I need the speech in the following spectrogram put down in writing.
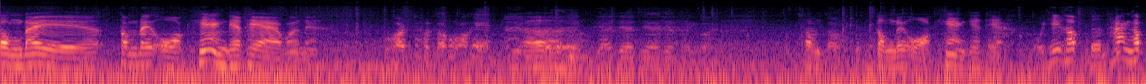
ต้องได้ต้องได้ออกแห้งแท้ๆมาเนี่ย พอจะต้องโอเคเออ เดี๋ยวเดี๋ยวเดี๋ยวเดี๋ยวไปก่อน ต้องต้องได้ออกแห้งแท้ๆโอเคครับ เดินทางครับ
